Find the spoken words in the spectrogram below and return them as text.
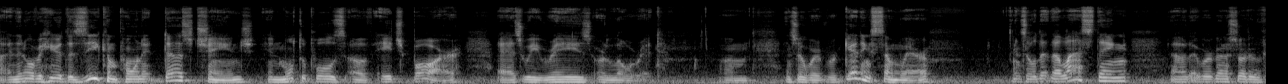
Uh, and then over here, the z component does change in multiples of h bar as we raise or lower it. Um, and so we're, we're getting somewhere. And so the, the last thing uh, that we're going to sort of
